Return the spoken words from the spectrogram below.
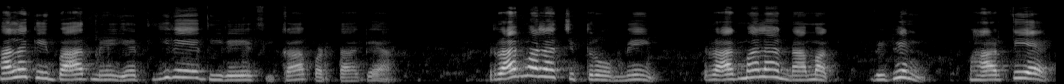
हालाँकि बाद में यह धीरे धीरे फीका पड़ता गया। रागमाला चित्रों में रागमाला नामक विभिन्न भारतीय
